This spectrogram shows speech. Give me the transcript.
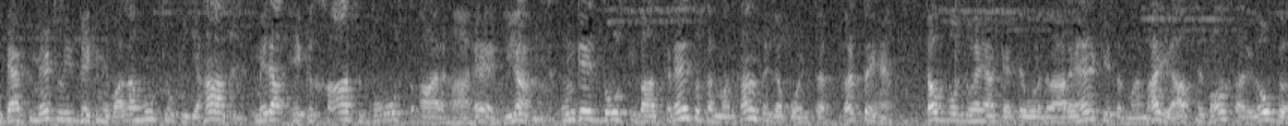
डेफिनेटली देखने वाला हूँ, क्योंकि यहाँ मेरा एक खास दोस्त आ रहा है। जी हाँ उनके इस दोस्त की बात करें तो सलमान खान से जब वो इंटरेक्ट करते हैं, तब वो जो है यहाँ कहते हुए नज़र आ रहे हैं कि, सलमान भाई, आपसे बहुत सारे लोग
